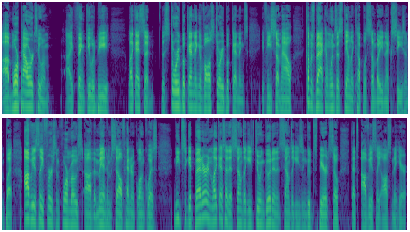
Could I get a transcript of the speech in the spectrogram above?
uh, more power to him. I think it would be, like I said, the storybook ending of all storybook endings if he somehow comes back and wins a Stanley Cup with somebody next season. But obviously, first and foremost, uh, the man himself, Henrik Lundqvist, needs to get better. And like I said, it sounds like he's doing good, and it sounds like he's in good spirits, so that's obviously awesome to hear.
